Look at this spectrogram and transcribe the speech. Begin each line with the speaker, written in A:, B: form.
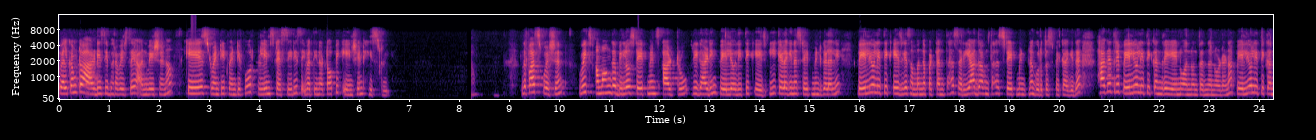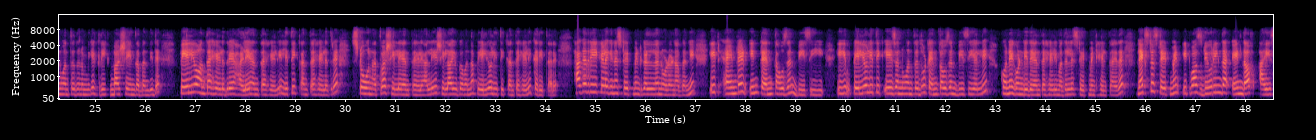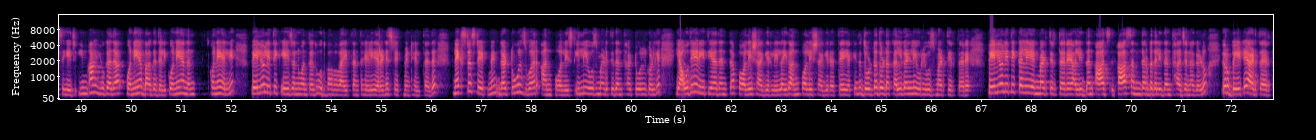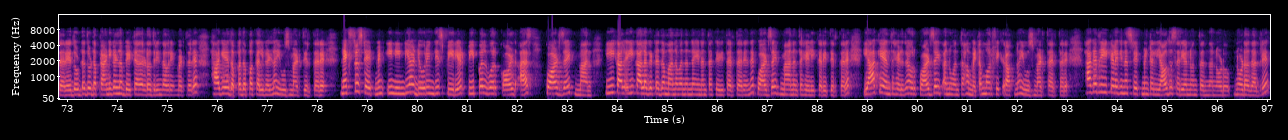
A: Welcome to R D C ಭರವಸೆ ಅನ್ವೇಷಣ K S twenty twenty four films test series ಇವತ್ತಿನ topic ancient history the first question which among the below statements are true regarding paleolithic age ಈ ಕೆಳಗಿನ ಸ್ಟೇಟ್ಮೆಂಟ್ಗಳಲ್ಲಿ Palaeolithic ಏಜ್ಗೆ ಸಂಬಂಧಪಟ್ಟಂತಹ ಸರಿಯಾದಂತಹ ಸ್ಟೇಟ್ಮೆಂಟ್ನ ಗುರುತಿಸಬೇಕಾಗಿದೆ. ಹಾಗಾದ್ರೆ Palaeolithic ಅಂದ್ರೆ ಏನು ಅನ್ನುವಂಥದ್ದನ್ನ ನೋಡೋಣ. ಪೇಲಿಯೋಲಿಥಿಕ್ ಅನ್ನುವಂಥದ್ದು ನಮಗೆ ಗ್ರೀಕ್ ಭಾಷೆಯಿಂದ ಬಂದಿದೆ. ಪೇಲಿಯೋ ಅಂತ ಹೇಳಿದ್ರೆ ಹಳೆ ಅಂತ ಹೇಳಿ ಲಿಥಿಕ್ ಅಂತ ಹೇಳಿದ್ರೆ ಸ್ಟೋನ್ ಅಥವಾ ಶಿಲೆ ಅಂತ ಹೇಳಿ, ಅಲ್ಲಿ ಶಿಲಾಯುಗವನ್ನ ಪೇಲಿಯೋಲಿಥಿಕ್ ಅಂತ ಹೇಳಿ ಕರೀತಾರೆ. ಹಾಗಾದ್ರೆ ಈ ಕೆಳಗಿನ ಸ್ಟೇಟ್ಮೆಂಟ್ಗಳನ್ನ ನೋಡೋಣ ಬನ್ನಿ. It ended in ten thousand B C ಈ ಪೇಲಿಯೋಲಿಥಿಕ್ ಏಜ್ ಅನ್ನುವಂಥದ್ದು ಟೆನ್ ತೌಸಂಡ್ ಬಿ ಸಿ ಯಲ್ಲಿ ಕೊನೆಗೊಂಡಿದೆ ಅಂತ ಹೇಳಿ ಮೊದಲೇ ಸ್ಟೇಟ್ಮೆಂಟ್ ಹೇಳ್ತಾ ಇದೆ. Next statement it was during the end of ice age ಹಿಮ ಯುಗದ ಕೊನೆಯ ಭಾಗದಲ್ಲಿ, ಕೊನೆಯ ನಂ ಕೊನೆಯಲ್ಲಿ ಪೇಲಿಯೋಲಿಥಿಕ್ ಏಜ್ ಅನ್ನುವಂಥದ್ದು ಉದ್ಭವವಾಯಿತು ಅಂತ ಹೇಳಿ ಎರಡನೇ ಸ್ಟೇಟ್ಮೆಂಟ್ ಹೇಳ್ತಾ ಇದೆ. Next statement the tools were unpolished ಇಲ್ಲಿ ಯೂಸ್ ಮಾಡುತ್ತಿದ್ದಂತಹ ಟೂಲ್ಗಳಿಗೆ ಯಾವುದೇ ರೀತಿಯಾದಂತಹ ಪಾಲಿಶ್ ಆಗಿರಲಿಲ್ಲ. ಇದು ಅನ್ಪಾಲಿಶ್ ಆಗಿರುತ್ತೆ. ಯಾಕೆಂದ್ರೆ ದೊಡ್ಡ ದೊಡ್ಡ ಕಲ್ಗಳನ್ನ ಇವ್ರು ಯೂಸ್ ಮಾಡ್ತಿರ್ತಾರೆ. ಪೇಲಿಯೋಲಿಥಿಕ್ ಅಲ್ಲಿ ಏನ್ ಮಾಡ್ತಿರ್ತಾರೆ? ಅಲ್ಲಿ ಆ ಸಂದರ್ಭದಲ್ಲಿ ಇದ್ದಂತಹ ಜನಗಳು ಇವರು ಬೇಟೆ ಆಡ್ತಾ ಇರ್ತಾರೆ. ದೊಡ್ಡ ದೊಡ್ಡ ಪ್ರಾಣಿಗಳನ್ನ ಬೇಟೆ ಆಡೋದ್ರಿಂದ ಅವ್ರು ಏನ್ ಮಾಡ್ತಾರೆ? ಹಾಗೆಯೇ ದಪ್ಪ ದಪ್ಪ ಕಲ್ಗಳನ್ನ ಯೂಸ್ ಮಾಡ್ತಿರ್ತಾರೆ. Next statement in India during this period people were called as quartzite man ಈ ಕಾಲ, ಈ ಕಾಲಘಟ್ಟದ ಮಾನವನನ್ನ ಏನಂತ ಕರೀತಾ ಇರ್ತಾರೆ ಅಂದ್ರೆ ಕ್ವಾಡ್ಸೈಟ್ ಮ್ಯಾನ್ ಅಂತ ಹೇಳಿ ಕರಿತಿರ್ತಾರೆ. ಯಾಕೆ ಅಂತ ಹೇಳಿದ್ರೆ ಅವರು ಕ್ವಾಡ್ಸೈಟ್ ಅನ್ನುವಂತಹ ಮೆಟಮಾರ್ಫಿಕ್ ರಾಕ್ನ ಯೂಸ್ ಮಾಡ್ತಾ ಇರ್ತಾರೆ. ಹಾಗಾದ್ರೆ ಈ ಕೆಳಗಿನ ಸ್ಟೇಟ್ಮೆಂಟ್ ಅಲ್ಲಿ ಯಾವ್ದು ಸರಿ ಅನ್ನುವಂಥದ್ದನ್ನ ನೋಡೋ, ನೋಡೋದಾದ್ರೆ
